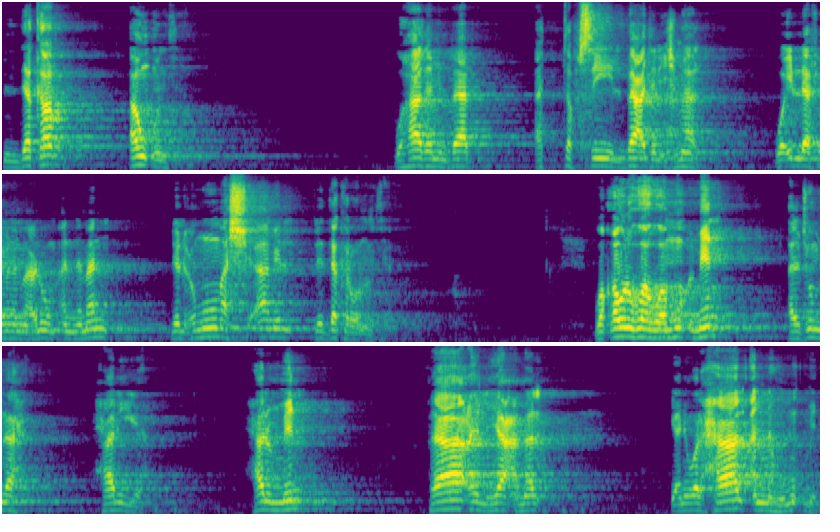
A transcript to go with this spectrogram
من ذكر أو أنثى. وهذا من باب التفصيل بعد الإجمال. وإلا فمن المعلوم أن من؟ للعموم الشامل للذكر والأنثى. وقوله وهو مؤمن الجملة حالية. حال من فاعل يعمل. يعني والحال أنه مؤمن.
